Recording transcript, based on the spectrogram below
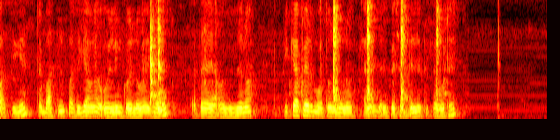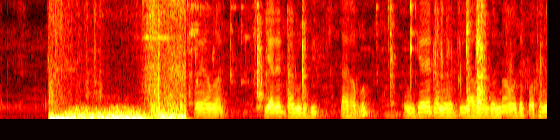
পাতিকে, একটা বাতিল পাতিকে আমরা ওয়েল্ডিং করে নেব এখানে, যাতে আমাদের জন্য পিক আপের মতন যেন খেলে, যেন প্রেশার দিলে পিক আপ ওঠে। তারপরে আমরা গিয়ারের ডান্ডাটি লাগাবো। এবং গিয়ারের ডান্ডাটি লাগানোর জন্য আমাদের প্রথমে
